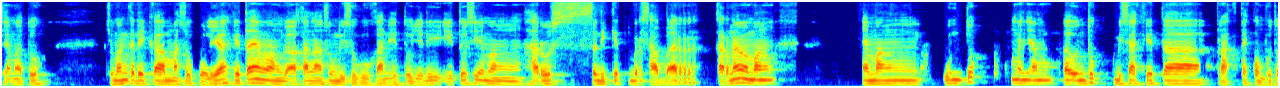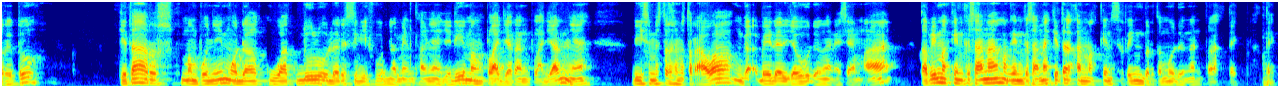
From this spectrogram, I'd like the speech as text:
SMA tuh. Cuman ketika masuk kuliah kita emang nggak akan langsung disuguhkan itu. Jadi itu sih emang harus sedikit bersabar karena memang emang untuk menyam, uh, untuk bisa kita praktek komputer itu kita harus mempunyai modal kuat dulu dari segi fundamentalnya. Jadi emang pelajaran-pelajarannya di semester-semester awal nggak beda jauh dengan SMA, tapi makin ke sana makin ke sana kita akan makin sering bertemu dengan praktek-praktek.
